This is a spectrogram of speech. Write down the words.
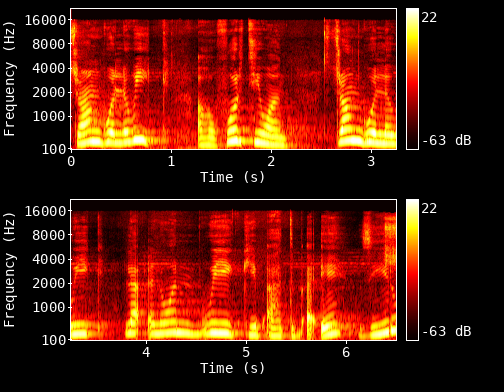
strong ولا weak أهو 41 strong ولا weak لا ال1 weak. يبقى هتبقى إيه 0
